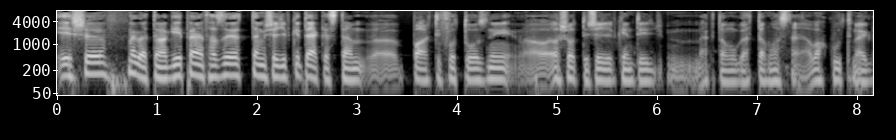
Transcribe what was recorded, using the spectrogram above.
és megvettem a gépemet, hazajöttem, és egyébként elkezdtem parti fotózni, a ott is egyébként így megtamogattam használni a vakut, meg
